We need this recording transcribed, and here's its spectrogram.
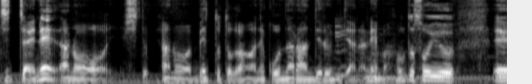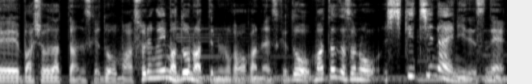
ちっちゃいねあのあのベッドとかがねこう並んでるみたいなねまあ本当そういう、え、場所だったんですけどまあそれが今どうなってるのかわかんないですけどまあただその敷地内にですね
